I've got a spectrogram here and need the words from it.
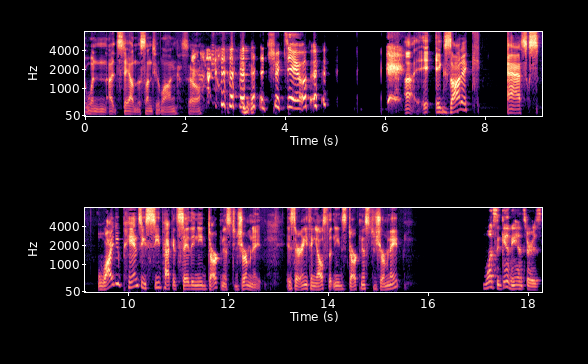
when I'd stay out in the sun too long. So True too. Uh, I- exotic asks, why do pansy seed packets say they need darkness to germinate? Is there anything else that needs darkness to germinate? once again, the answer is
